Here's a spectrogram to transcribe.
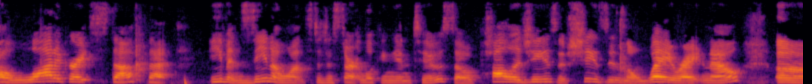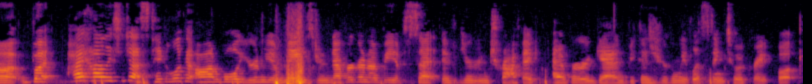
a lot of great stuff that even Zena wants to just start looking into. So apologies if she's in the way right now. Uh, but I highly suggest take a look at Audible. You're going to be amazed. You're never going to be upset if you're in traffic ever again because you're going to be listening to a great book.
